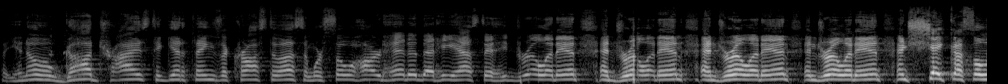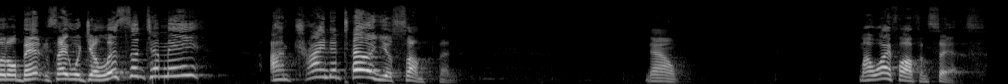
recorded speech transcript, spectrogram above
But you know, God tries to get things across to us, and we're so hard headed that He has to drill it in and drill it in and drill it in and drill it in and shake us a little bit and say, Would you listen to me? I'm trying to tell you something. Now, my wife often says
